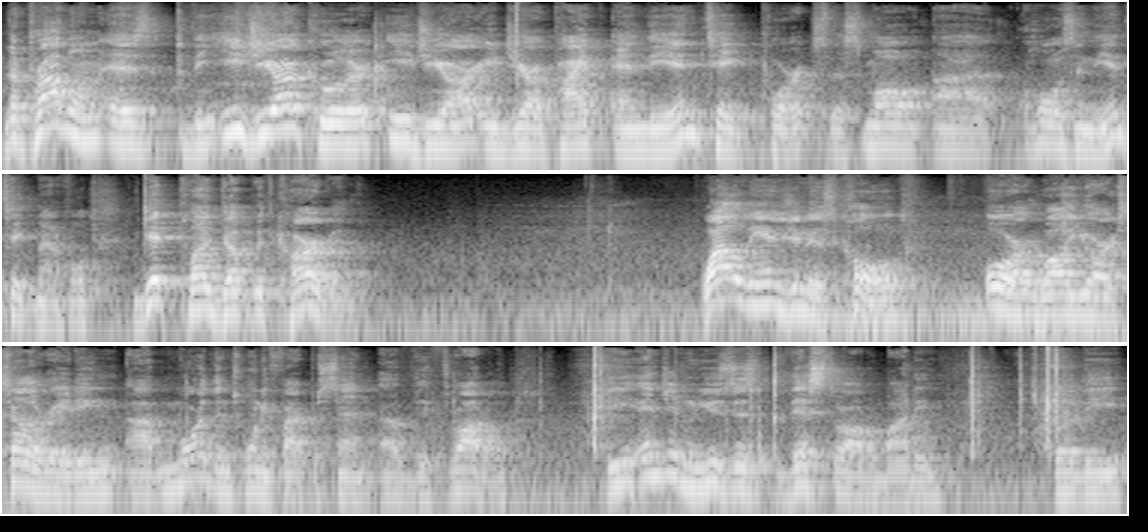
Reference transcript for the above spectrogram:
The problem is the EGR cooler, EGR, EGR pipe, and the intake ports, the small uh, holes in the intake manifold, get plugged up with carbon. While the engine is cold, or while you are accelerating uh, more than 25% of the throttle, the engine uses this throttle body for the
